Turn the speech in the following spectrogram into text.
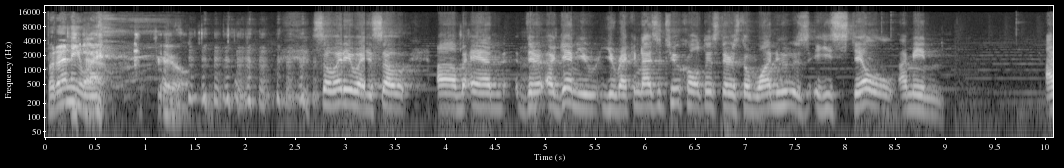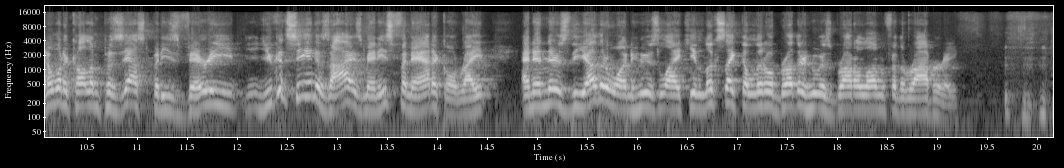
But anyway, Too. so anyway, so um, and there again, you you recognize the two cultists. There's the one who's he's still. I mean, I don't want to call him possessed, but he's very. You can see in his eyes, man. He's fanatical, right? And then there's the other one who's like he looks like the little brother who was brought along for the robbery.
